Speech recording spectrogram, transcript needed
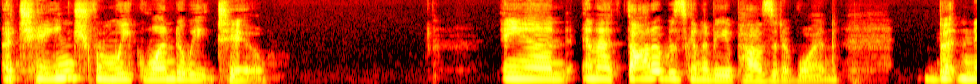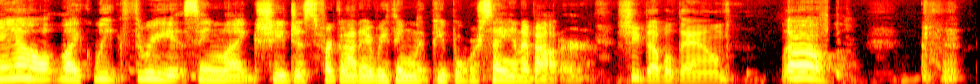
a change from week 1 to week 2. And and I thought it was going to be a positive one. But now like week 3 it seemed like she just forgot everything that people were saying about her. She doubled down. Oh,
